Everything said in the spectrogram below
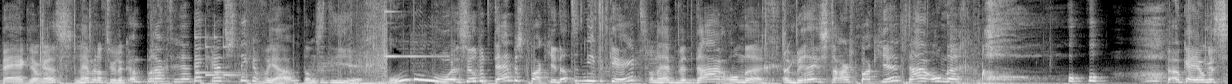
bag, jongens. Dan hebben we natuurlijk een prachtige Backred sticker voor jou. Dan zit hier. Oeh, een Silver Tempest pakje. Dat is niet verkeerd. Dan hebben we daaronder een Brave Stars pakje. Daaronder... Oh, Oké jongens.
